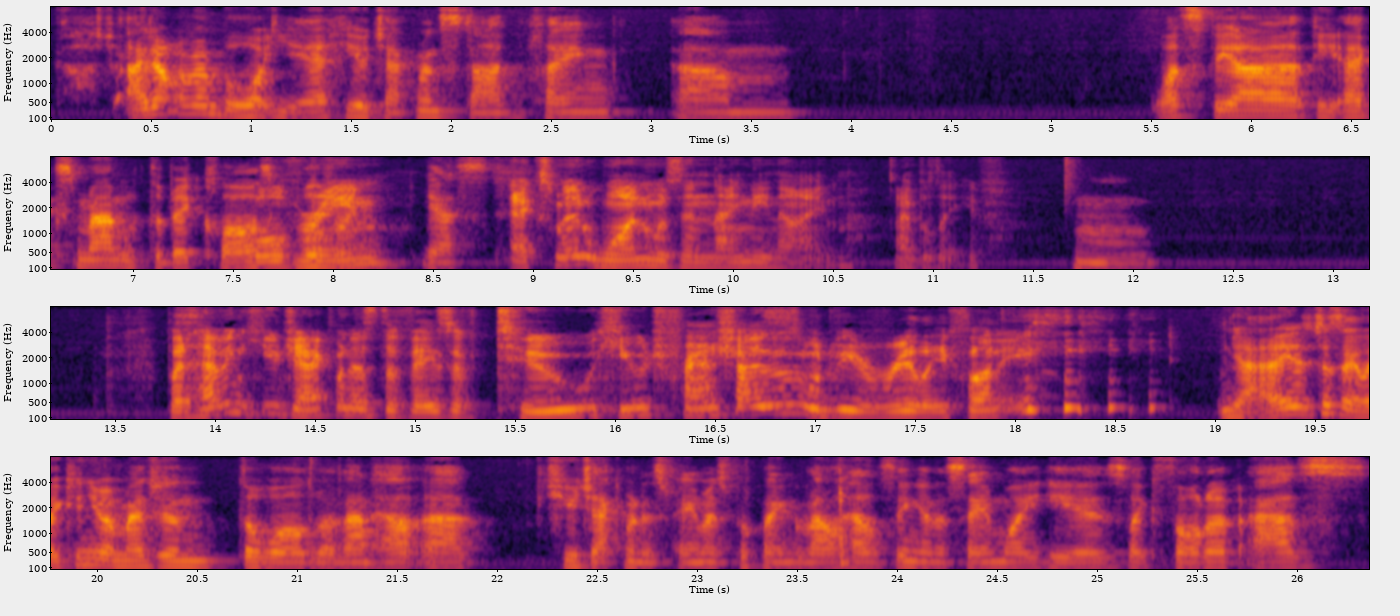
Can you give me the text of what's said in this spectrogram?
Gosh, I don't remember what year Hugh Jackman started playing um, what's the uh, the X Man with the big claws? Wolverine? Yes. X Men 1 was in 99, I believe. Hmm. But having Hugh Jackman as the face of two huge franchises would be really funny. Yeah, I was just saying, like, can you imagine the world where Van Hel- uh, Hugh Jackman is famous for playing Val Helsing in the same way he is like thought of as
